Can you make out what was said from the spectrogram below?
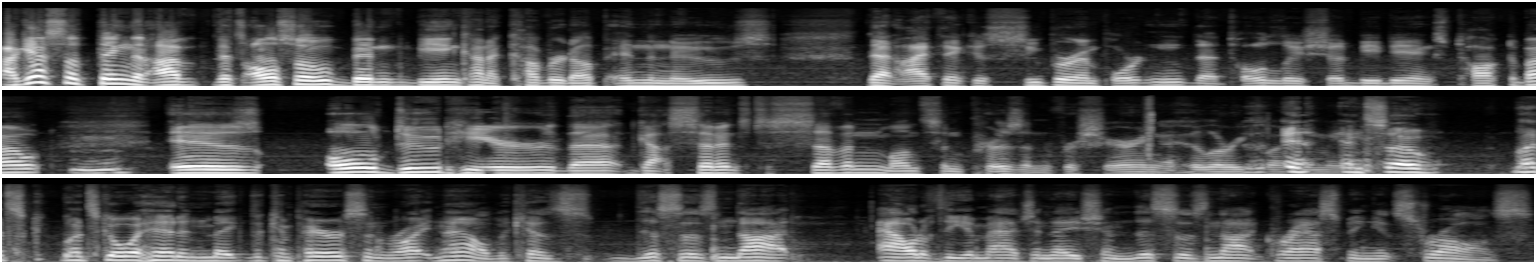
I guess the thing that I've that's also been being kind of covered up in the news that I think is super important that totally should be being talked about Mhm. is old dude here that got sentenced to seven months in prison for sharing a Hillary Clinton and, meme. and so let's let's go ahead and make the comparison right now because this is not out of the imagination. This is not grasping at straws.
